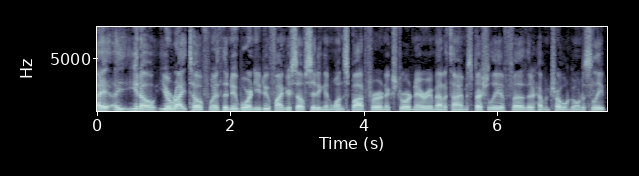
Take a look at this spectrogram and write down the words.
I, I you know, you're right, Toph. With the newborn, you do find yourself sitting in one spot for an extraordinary amount of time, especially if uh, they're having trouble going to sleep.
